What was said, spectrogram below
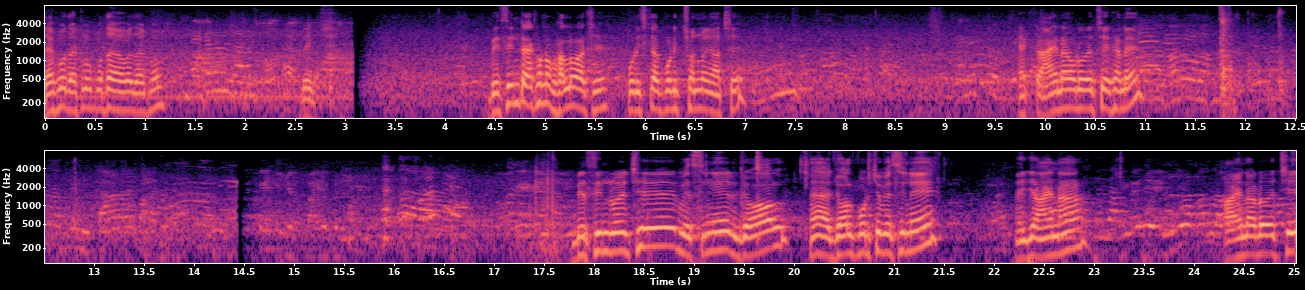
দেখো দেখো, কোথায় হবে, দেখো। দেখছি। বেসিনটা এখনও ভালো আছে, পরিষ্কার পরিচ্ছন্নই আছে। একটা আয়নাও রয়েছে এখানে। বেসিন রয়েছে, বেসিনের জল হ্যাঁ জল পড়ছে বেসিনে। এই যে আয়না আয়না রয়েছে।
